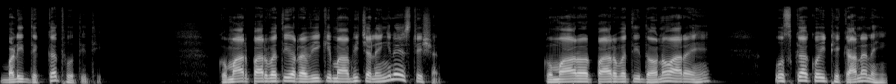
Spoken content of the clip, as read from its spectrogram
बड़ी दिक्कत होती थी। कुमार पार्वती और रवि की माँ भी चलेंगी ना स्टेशन? कुमार और पार्वती दोनों आ रहे हैं, उसका कोई ठिकाना नहीं,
